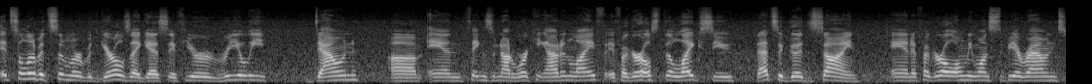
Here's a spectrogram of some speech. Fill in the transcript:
it's a little bit similar with girls i guess. If you're really down um, and things are not working out in life if a girl still likes you that's a good sign. And if a girl only wants to be around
